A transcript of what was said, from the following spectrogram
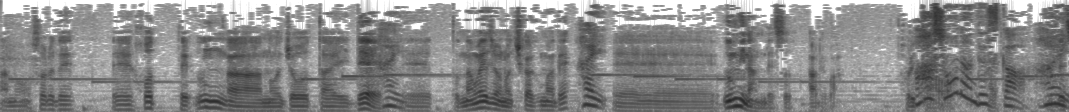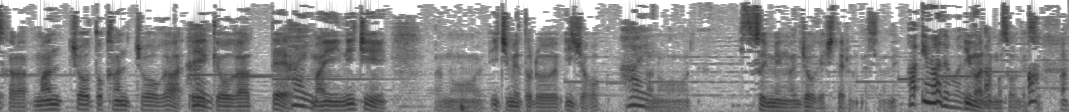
あの、それで、えー、掘って運河の状態で、はい、えー、っと、名古屋城の近くまで、はい、えー、海なんです、あれは。あ、そうなんですか。はい。ですから、満潮と干潮が影響があって、はい、毎日、あの、1メートル以上、はい、あの、水面が上下してるんですよね。あ、今でも今でもそうです。あ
